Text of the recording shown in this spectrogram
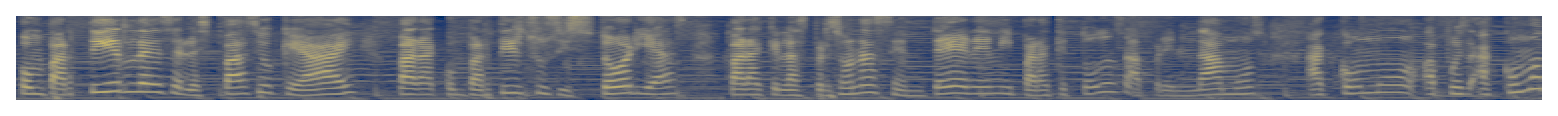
compartirles el espacio que hay para compartir sus historias, para que las personas se enteren y para que todos aprendamos a cómo, pues, a cómo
